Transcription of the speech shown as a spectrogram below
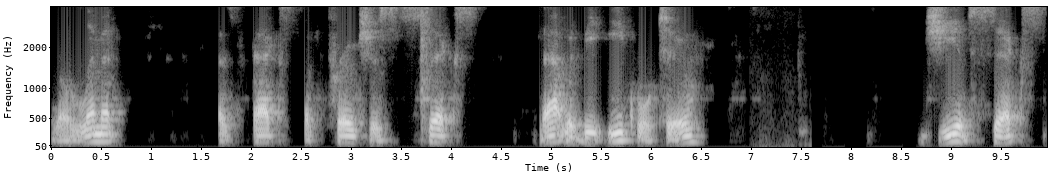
The limit as x approaches six, that would be equal to g of six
